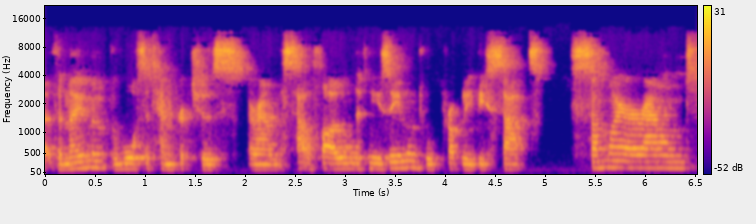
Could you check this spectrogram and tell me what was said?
at the moment, the water temperatures around the South Island of New Zealand will probably be sat somewhere around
